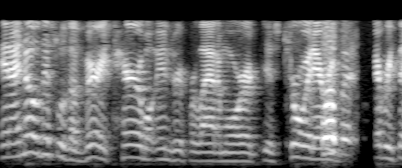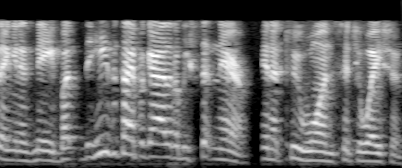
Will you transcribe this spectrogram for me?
And I know this was a very terrible injury for Lattimore. It destroyed every, Well, everything in his knee. But he's the type of guy that'll be sitting there in a 2-1 situation.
